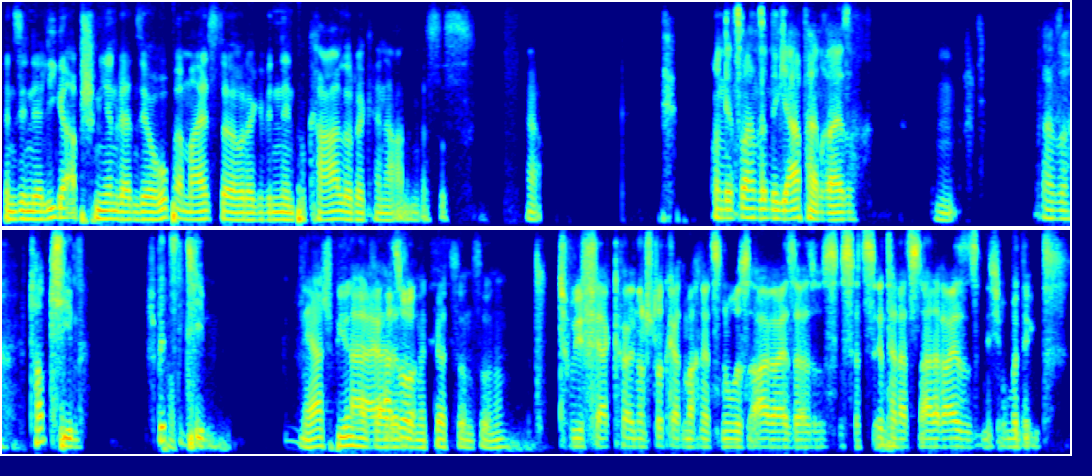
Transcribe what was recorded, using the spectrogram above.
wenn sie in der Liga abschmieren, werden sie Europameister oder gewinnen den Pokal oder keine Ahnung, was das. Ja. Und jetzt machen sie eine Japan-Reise. Hm. Also Top-Team. Spitzenteam. Ja, spielen halt äh, also, so mit Götze und so, ne? To be fair, Köln und Stuttgart machen jetzt eine USA-Reise, also es ist jetzt internationale Reisen, sind nicht unbedingt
